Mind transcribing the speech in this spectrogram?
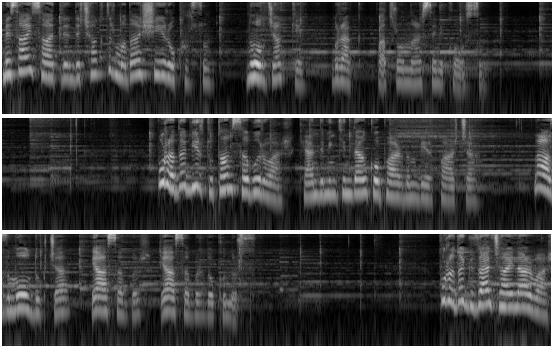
Mesai saatlerinde çaktırmadan şiir okursun. Ne olacak ki? Bırak patronlar seni kovsun. Burada bir tutam sabır var. Kendiminkinden kopardım bir parça. Lazım oldukça ya sabır ya sabır dokunursun. Burada güzel çaylar var.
